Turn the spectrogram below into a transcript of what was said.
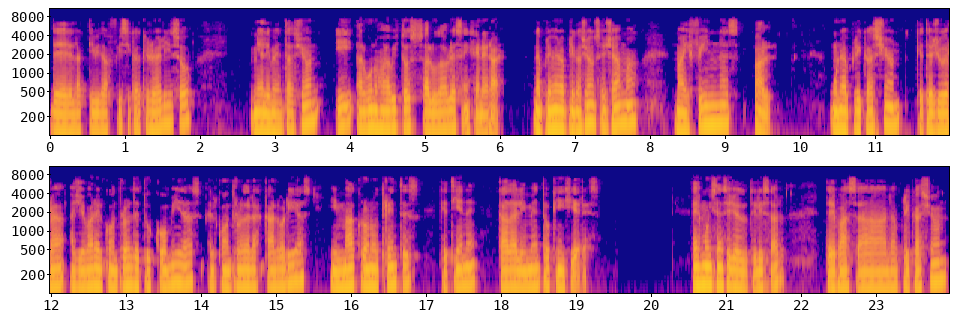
de la actividad física que realizo, mi alimentación y algunos hábitos saludables en general. La primera aplicación se llama MyFitnessPal, una aplicación que te ayudará a llevar el control de tus comidas, el control de las calorías y macronutrientes que tiene cada alimento que ingieres. Es muy sencillo de utilizar, te vas a la aplicación,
